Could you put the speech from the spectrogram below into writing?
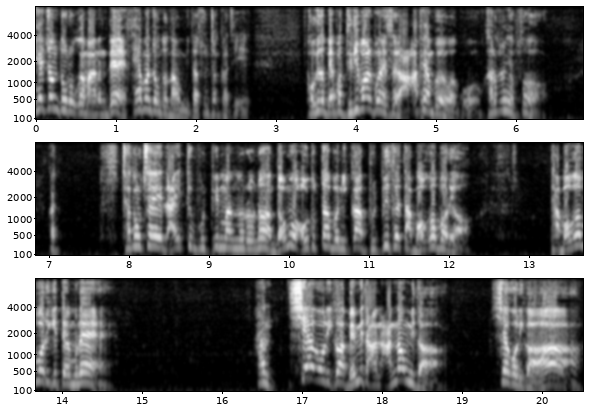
회전 도로가 많은데 세 번 정도 나옵니다. 순창까지. 거기서 몇번 들이박을 뻔했어요. 앞에 안 보여갖고 가로등이 없어. 자동차의 라이트 불빛만으로는 너무 어둡다 보니까 불빛을 다 먹어버려. 다 먹어버리기 때문에 한 시야거리가 몇 미터 안, 안 나옵니다. 시야거리가.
